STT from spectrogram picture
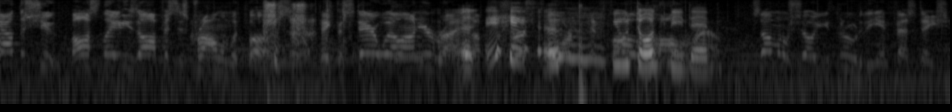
on, out the chute. Boss lady's office is crawling with bugs. Take the stairwell on your right up the first floor and You follow the totally hall did. around. Someone will show you through to the infestation.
